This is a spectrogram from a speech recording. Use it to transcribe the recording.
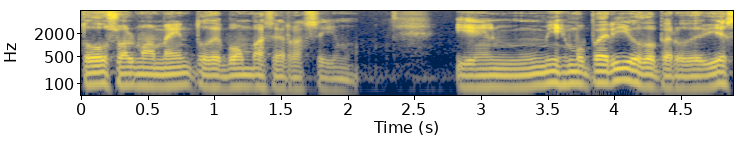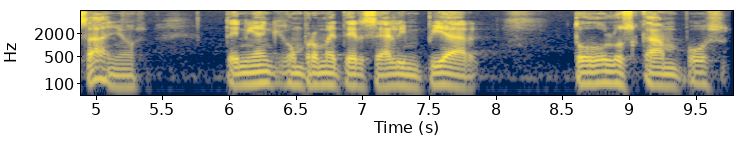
todo su armamento de bombas de racimo. Y en el mismo periodo, pero de 10 años, tenían que comprometerse a limpiar todos los campos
